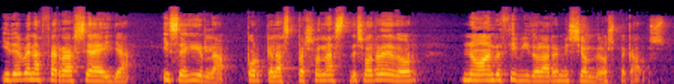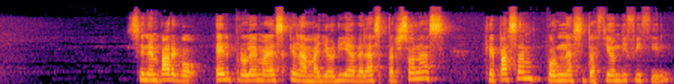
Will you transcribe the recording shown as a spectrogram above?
y deben aferrarse a ella y seguirla, porque las personas de su alrededor no han recibido la remisión de los pecados. Sin embargo, el problema es que la mayoría de las personas que pasan por una situación difícil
